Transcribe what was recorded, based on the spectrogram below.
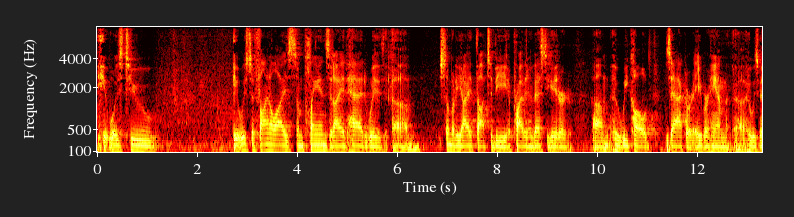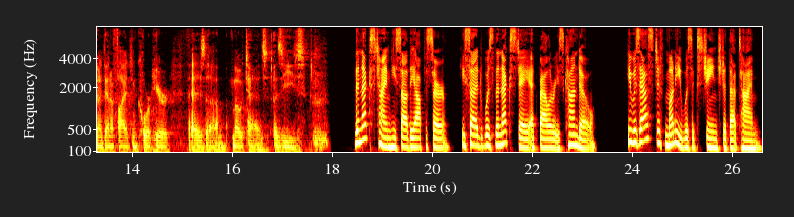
It was to it was to finalize some plans that I had had with um, somebody I thought to be a private investigator, um, who we called Zach or Abraham, uh, who has been identified in court here as um, Motaz Aziz. The next time he saw the officer, he said was the next day at Valerie's condo. He was asked if money was exchanged at that time.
